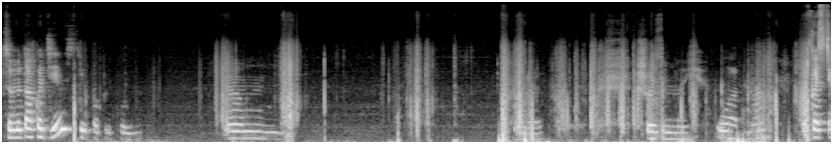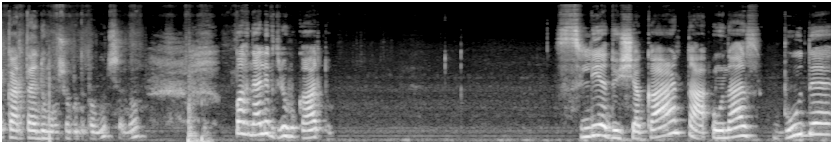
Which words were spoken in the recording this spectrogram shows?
Це так один типа прикольно. Ем... Боже, Що зі мною? Ладно. Якась ця карта, я думав, що буде получше, но погнали в другу карту. Следующая карта у нас буде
